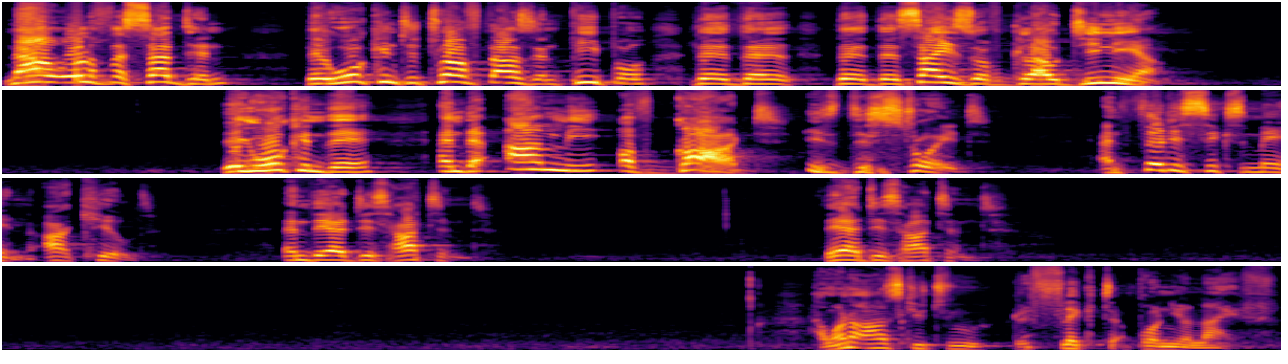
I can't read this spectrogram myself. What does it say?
Now all of a sudden, they walk into 12,000 people, the, the, the, the size of Glaudina. They walk in there, and the army of God is destroyed and 36 men are killed. And they are disheartened. They are disheartened. I want to ask you to reflect upon your life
